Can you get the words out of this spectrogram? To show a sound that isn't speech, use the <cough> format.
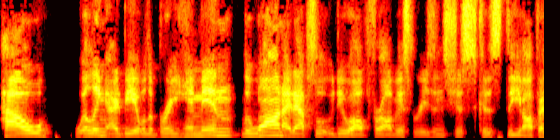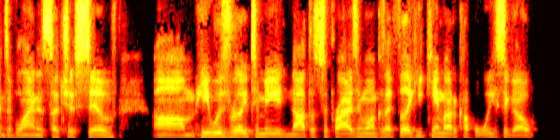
how willing I'd be able to bring him in. Lewan, I'd absolutely do out for obvious reasons, just because the offensive line is such a sieve. Um, he was really to me not the surprising one because I feel like he came out a couple weeks ago,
